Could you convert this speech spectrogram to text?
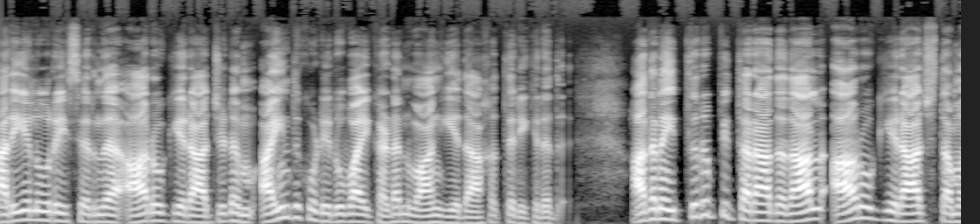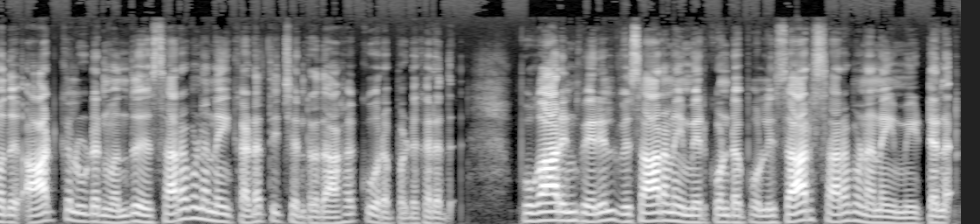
அரியலூரை சேர்ந்த ஆரோக்கியராஜிடம் ஐந்து கோடி ரூபாய் கடன் வாங்கியதாக தெரிகிறது. அதனை திருப்பித் தராததால் ஆரோக்கியராஜ் தமது ஆட்களுடன் வந்து சரவணனை கடத்திச் சென்றதாக கூறப்படுகிறது. புகாரின் பேரில் விசாரணை மேற்கொண்ட போலீசார் சரவணனை மீட்டனர்.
